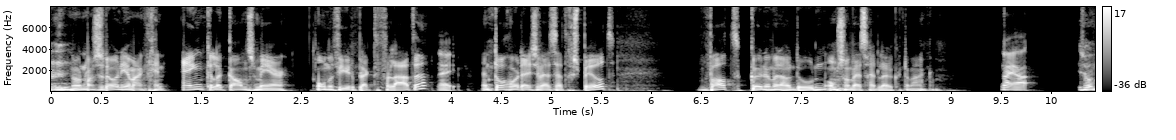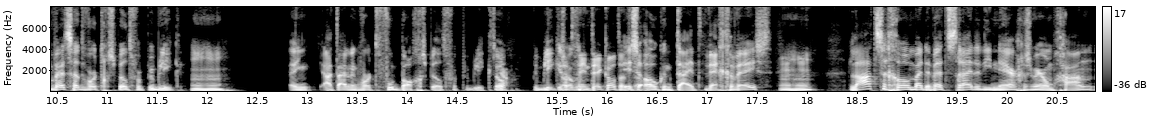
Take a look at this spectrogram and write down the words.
Noord-Macedonië maakt geen enkele kans meer om de vierde plek te verlaten. Nee. En toch wordt deze wedstrijd gespeeld. Wat kunnen we nou doen om zo'n wedstrijd leuker te maken? Nou ja, zo'n wedstrijd wordt gespeeld voor publiek. En uiteindelijk wordt voetbal gespeeld voor publiek, toch? Publiek is, ook een, is wel. ook een tijd weg geweest. Mhm. Laat ze gewoon bij de wedstrijden die nergens meer omgaan...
